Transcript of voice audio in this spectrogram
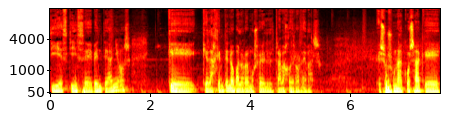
10, 15, 20 años que, que, la gente no valoramos el trabajo de los demás. Eso es una cosa que,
